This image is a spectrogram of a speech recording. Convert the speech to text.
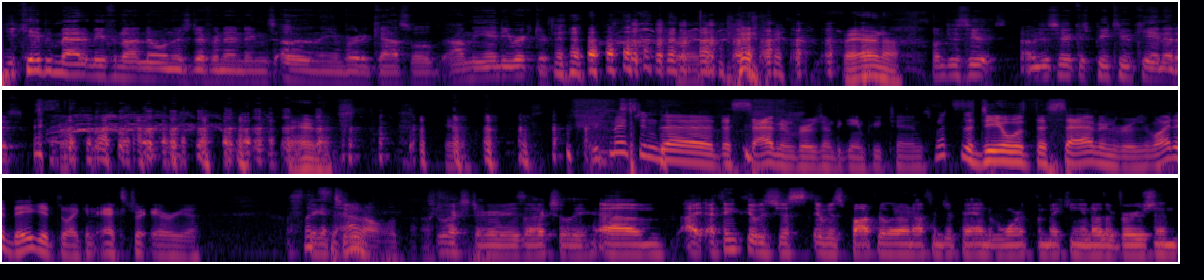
You can't be mad at me for not knowing there's different endings other than the inverted castle. I'm the Andy Richter. Fair enough. I'm just here. I'm just here because P2 can't edit. Fair enough. We've mentioned the the Saturn version of the game a few times. What's the deal with the Saturn version? Why did they get like an extra area? What's that two, all about? two extra areas actually. Um, I, I think it was just it was popular enough in Japan to warrant them making another version.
